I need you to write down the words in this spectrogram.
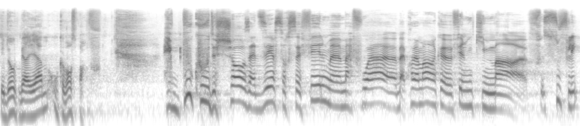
Et donc, Myriam, on commence par vous. Il y a beaucoup de choses à dire sur ce film, euh, ma foi. Euh, ben, premièrement, un film qui m'a euh, soufflé.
